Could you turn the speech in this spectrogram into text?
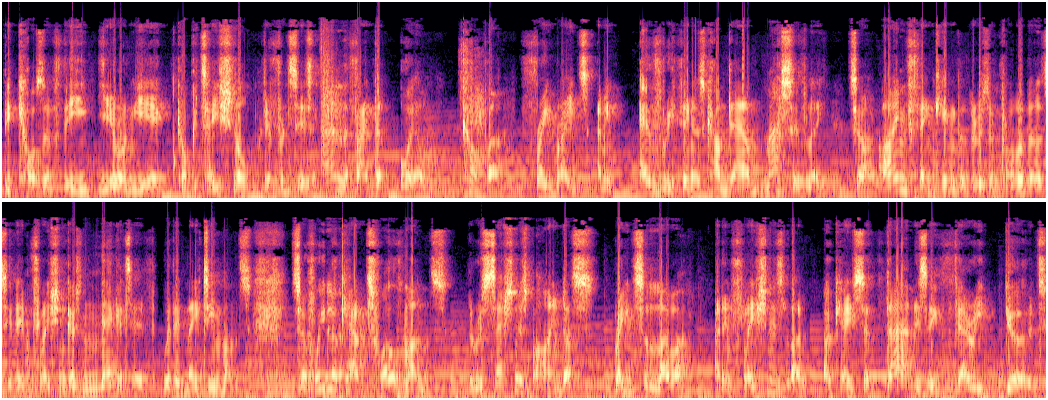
because of the year on year computational differences and the fact that oil, copper, freight rates, I mean, everything has come down massively. So I'm thinking that there is a probability that inflation goes negative within 18 months. So if we look out 12 months, the recession is behind us, rates are lower, and inflation is low. Okay, so that is a very good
